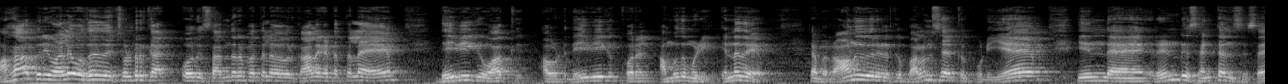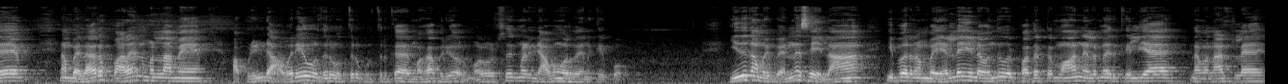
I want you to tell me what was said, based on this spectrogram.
மகாபிரிவாலே ஒரு உதவி சொல்லியிருக்கார் ஒரு சந்தர்ப்பத்தில் ஒரு காலகட்டத்தில் தெய்வீக வாக்கு அவருடைய தெய்வீக குரல் அமுதமொழி என்னது? நம்ம இராணுவ வீரர்களுக்கு பலம் சேர்க்கக்கூடிய இந்த ரெண்டு சென்டென்சஸை நம்ம எல்லாரும் பாராயணம் பண்ணலாமே அப்படின்ட்டு அவரே ஒரு தடவை உத்தரவு கொடுத்துருக்கார். மகாபிரிவா ஒரு வருஷத்துக்கு முன்னாடி ஞாபகம் வருது எனக்கு இப்போது இது நம்ம இப்போ என்ன செய்யலாம்? இப்போ நம்ம எல்லையில் வந்து ஒரு பதட்டமான நிலைமை இருக்கு இல்லையா? நம்ம நாட்டில்.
